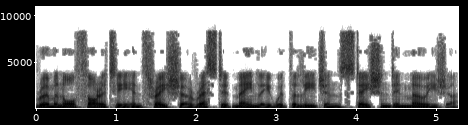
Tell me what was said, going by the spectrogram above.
Roman authority in Thracia rested mainly with the legions stationed in Moesia.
